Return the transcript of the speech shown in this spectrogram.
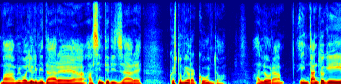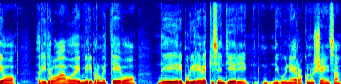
ma mi voglio limitare a, a sintetizzare questo mio racconto. Allora, intanto che io ritrovavo e mi ripromettevo di ripulire i vecchi sentieri di cui ne ero a conoscenza,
